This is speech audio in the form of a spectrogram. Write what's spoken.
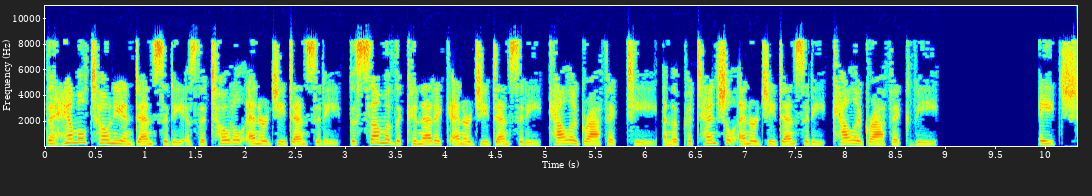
The Hamiltonian density is the total energy density, the sum of the kinetic energy density calligraphic T and the potential energy density calligraphic V. H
